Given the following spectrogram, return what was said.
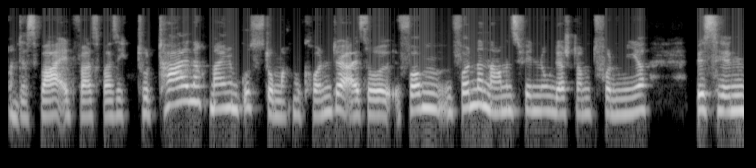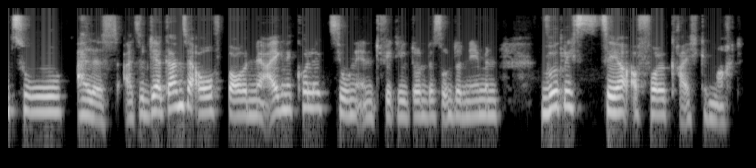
Und das war etwas, was ich total nach meinem Gusto machen konnte. Also vom, von der Namensfindung, der stammt von mir, bis hin zu alles. Also der ganze Aufbau, eine eigene Kollektion entwickelt und das Unternehmen wirklich sehr erfolgreich gemacht.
